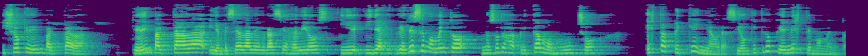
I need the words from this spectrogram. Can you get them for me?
Y yo quedé impactada, quedé impactada y empecé a darle gracias a Dios y, desde ese momento nosotros aplicamos mucho esta pequeña oración, que creo que en este momento,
